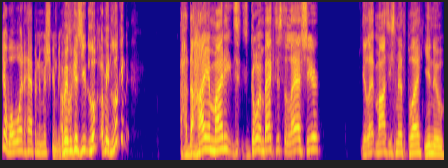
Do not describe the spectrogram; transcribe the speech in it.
Yeah, well, what happened to Michigan? I mean, because you look. I mean, look at the high and mighty. Going back just to last year, you let Mazi Smith play. You knew.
